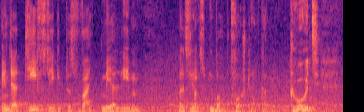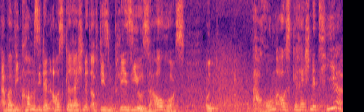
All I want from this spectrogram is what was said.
In der Tiefsee gibt es weit mehr Leben, als wir uns überhaupt vorstellen können. Gut, aber wie kommen Sie denn ausgerechnet auf diesen Plesiosaurus? Und warum ausgerechnet hier?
